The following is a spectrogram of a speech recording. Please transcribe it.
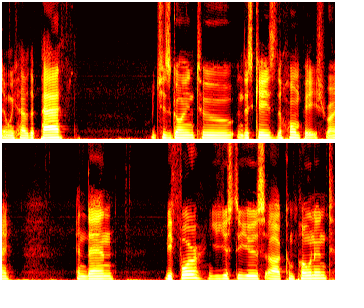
then we have the path which is going to in this case the home page right? And then before you used to use a component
